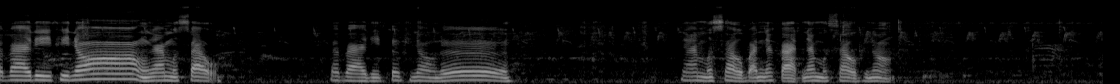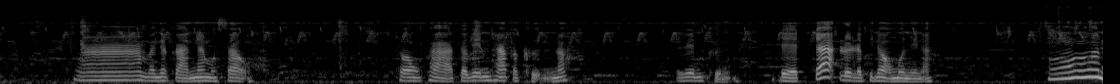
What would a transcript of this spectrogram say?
สบายดีพี่น้องยามมื้อเช้าสบายดีเด้อพี่น้องเด้อยามมื้อเช้าบรรยากาศยามมื้อเช้าพี่น้องงามบรรยากาศยามมื้อเช้าทองผ่าตะเวนหากระขึนเนาะตะเวนขึนแดดจ้าเลยล่ะพี่น้องมื้อนี้นะฮ้อน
